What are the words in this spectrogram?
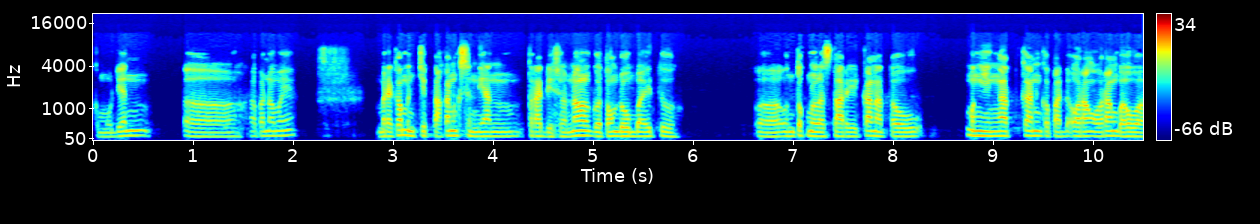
Kemudian uh, apa namanya? Mereka menciptakan kesenian tradisional gotong domba itu uh, untuk melestarikan atau mengingatkan kepada orang-orang bahwa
